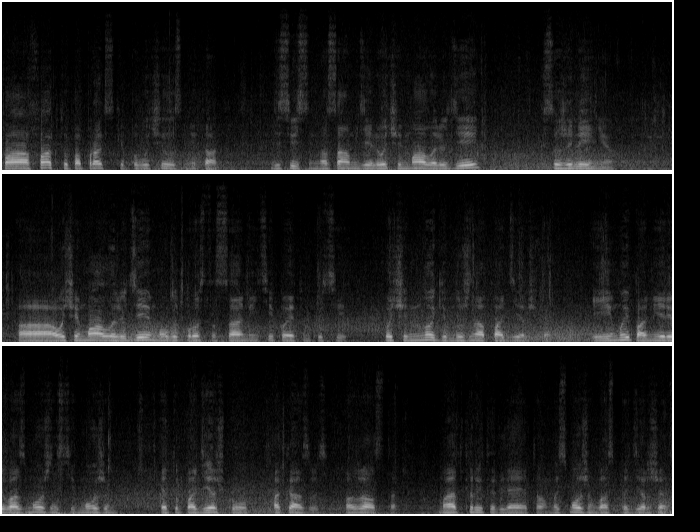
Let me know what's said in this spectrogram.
По факту, по практике получилось не так. Действительно, на самом деле, очень мало людей, к сожалению, а, очень мало людей могут просто сами идти по этому пути. Очень многим нужна поддержка. И мы по мере возможности можем эту поддержку оказывать. Пожалуйста, мы открыты для этого, мы сможем вас поддержать.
